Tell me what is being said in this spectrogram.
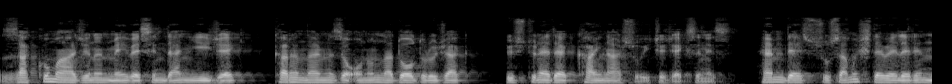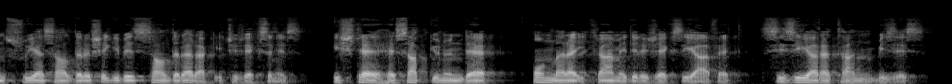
zakkum ağacının meyvesinden yiyecek, karınlarınızı onunla dolduracak, üstüne de kaynar su içeceksiniz. Hem de susamış develerin suya saldırışı gibi saldırarak içeceksiniz. İşte hesap gününde onlara ikram edilecek ziyafet. Sizi yaratan biziz.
